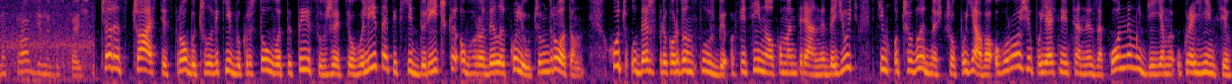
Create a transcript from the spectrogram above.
насправді небезпечно. Через часті спроби чоловіків використовувати тису вже цього літа підхід до річки обгородили колючим дротом. Хоч у Держприкордонслужбі офіційного коментаря не дають, втім очевидно, що поява огорожі пояснюється незаконними діями українців.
